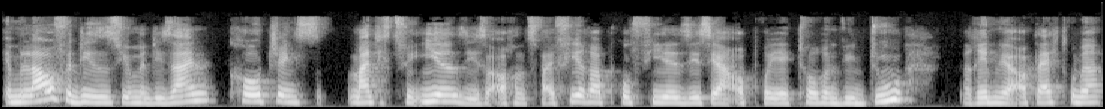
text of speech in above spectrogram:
im Laufe dieses Human Design Coachings meinte ich zu ihr, sie ist auch ein 2-4er-Profil, sie ist ja auch Projektorin wie du, da reden wir auch gleich drüber.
